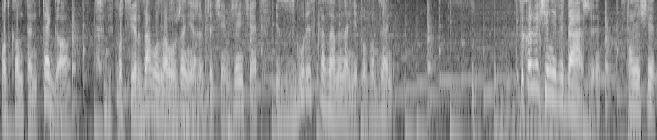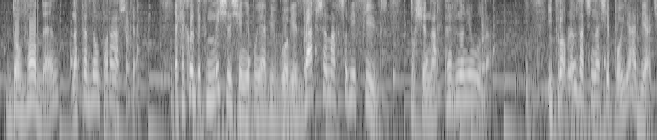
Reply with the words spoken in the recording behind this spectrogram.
pod kątem tego, potwierdzało założenie, że przedsięwzięcie jest z góry skazane na niepowodzenie. Cokolwiek się nie wydarzy, staje się dowodem na pewną porażkę. Jakakolwiek myśl się nie pojawi w głowie, zawsze ma w sobie filtr. To się na pewno nie uda. I problem zaczyna się pojawiać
